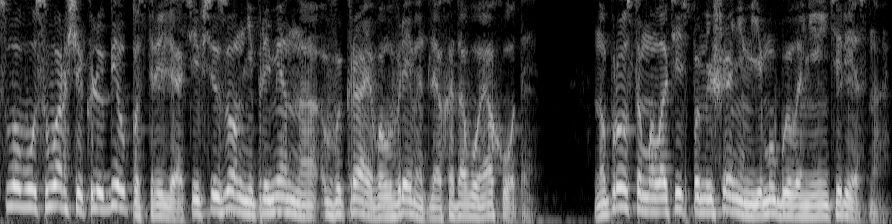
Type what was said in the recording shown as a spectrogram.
К слову, сварщик любил пострелять и в сезон непременно выкраивал время для ходовой охоты. Но просто молотить по мишеням ему было неинтересно.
